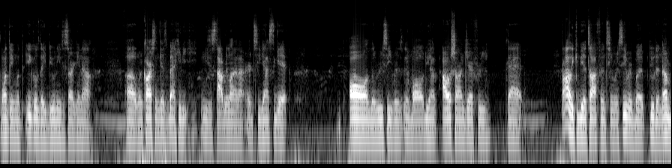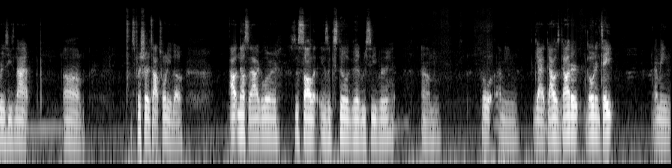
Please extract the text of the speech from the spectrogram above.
one thing with the Eagles, they do need to start getting out. Uh, when Carson gets back, he, he needs to stop relying on Ertz. He has to get all the receivers involved. You have Alshon Jeffery that probably could be a top 15 receiver, but due to numbers, he's not. Um, it's for sure top 20 though. Out Nelson Agholor is a solid, is a, still a good receiver. Um, but, I mean, yeah, that was Goedert, Golden Tate. I mean,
